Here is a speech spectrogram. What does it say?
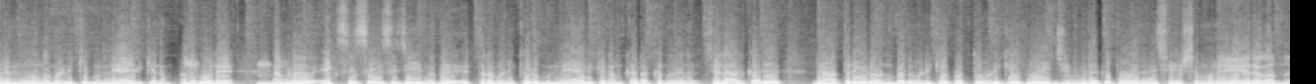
ഒരു മൂന്ന് മണിക്ക് മുന്നേ ആയിരിക്കണം. അതുപോലെ നമ്മൾ എക്സസൈസ് ചെയ്യുന്നത് എത്ര മണിക്കൂർ മുന്നേ ആയിരിക്കണം? കിടക്കുന്നതിന് ചില ആൾക്കാർ രാത്രി ഒരു ഒൻപത് മണിക്കോ പത്ത് മണിക്കോ പോയി ജിമ്മിലൊക്കെ പോയതിനു ശേഷം വന്ന് നേരെ വന്ന്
